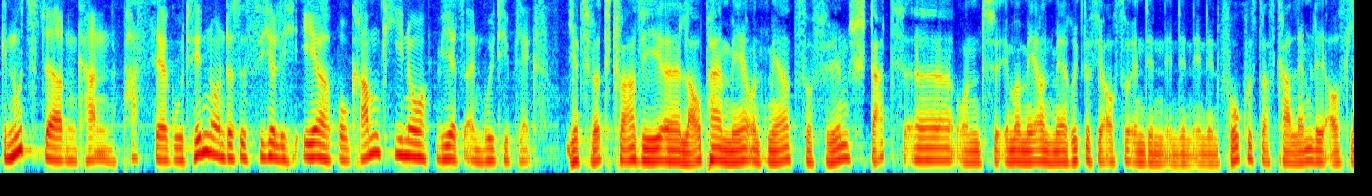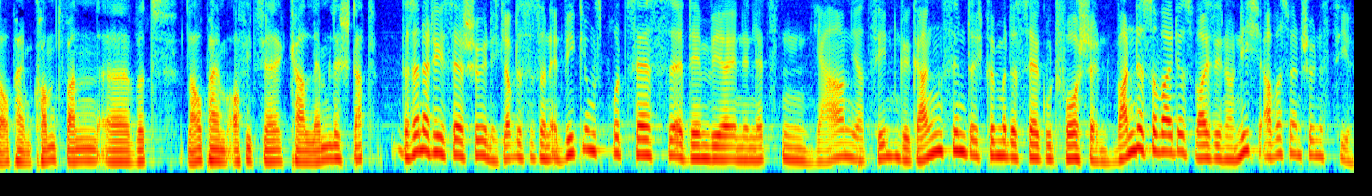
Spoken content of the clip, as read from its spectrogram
genutzt werden kann, passt sehr gut hin und das ist sicherlich eher Programmkino wie jetzt ein Multiplex. Jetzt wird quasi äh, Laupheim mehr und mehr zur Filmstadt äh, und immer mehr und mehr rückt es ja auch so in den, in den, in den Fokus, dass Karl Lemle aus Laupheim kommt. Wann äh, wird Laupheim offiziell Karl Lemle Stadt? Das wäre natürlich sehr schön. Ich glaube, das ist so ein Entwicklungsprozess, äh, den wir in den letzten Jahren, Jahrzehnten gegangen sind. Ich könnte mir das sehr gut vorstellen. Wann das soweit ist, weiß ich noch nicht, aber es wäre ein schönes Ziel.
